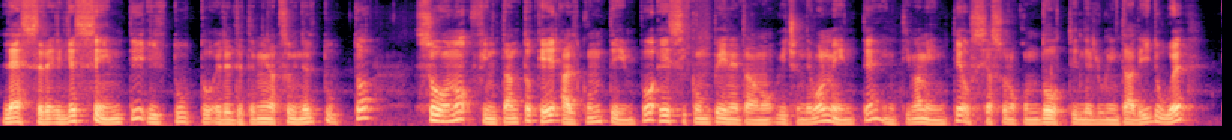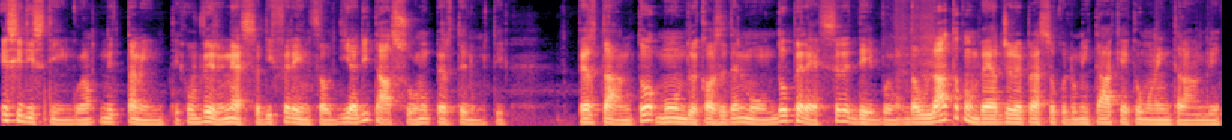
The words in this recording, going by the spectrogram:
L'essere e gli essenti, il tutto e le determinazioni del tutto, sono fin tanto che al contempo essi compenetrano vicendevolmente, intimamente, ossia sono condotti nell'unità dei due, e si distinguono nettamente, ovvero in essa differenza o diadità sono pertenuti. Pertanto, mondo e cose del mondo, per essere, debbono da un lato convergere presso quell'unità che è comune a entrambi,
